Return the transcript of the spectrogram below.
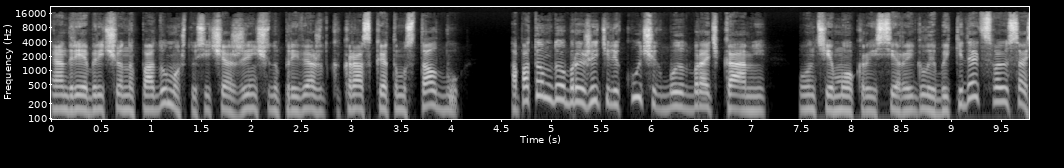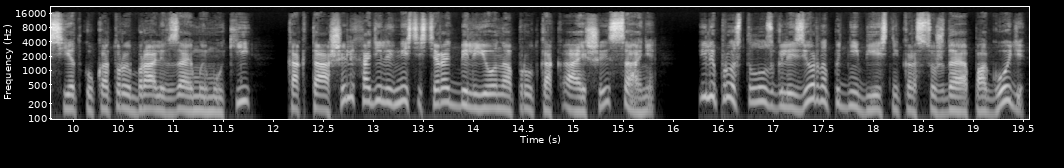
Андрей обреченно подумал, что сейчас женщину привяжут как раз к этому столбу, а потом добрые жители кучек будут брать камни, вон те мокрые серые глыбы, и кидать свою соседку, которую брали взаймы муки, как Таш, или ходили вместе стирать белье на пруд, как Айша и Саня, или просто лузгали зерна поднебесника, рассуждая о погоде,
